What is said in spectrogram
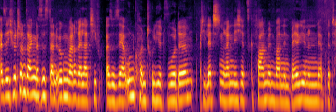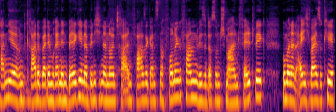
also ich würde schon sagen, dass es dann irgendwann relativ, also sehr unkontrolliert wurde. Die letzten Rennen, die ich jetzt gefahren bin, waren in Belgien und in der Bretagne. Und mhm. gerade bei dem Rennen in Belgien, da bin ich in der neutralen Phase ganz nach vorne gefahren. Wir sind auf so einem schmalen Feldweg, wo man dann eigentlich weiß, okay,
